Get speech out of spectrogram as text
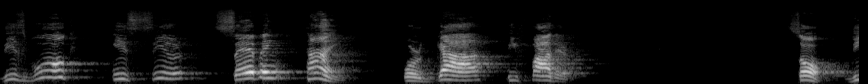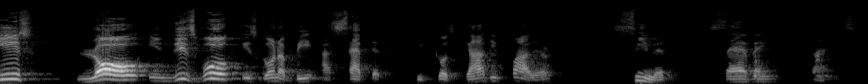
This book is sealed seven times for God the Father. So this law in this book is going to be accepted because God the Father sealed it seven times.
